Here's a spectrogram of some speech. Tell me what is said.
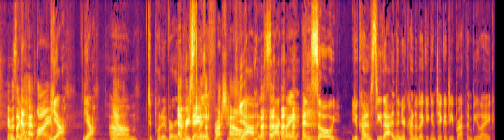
It was like a headline. yeah, yeah. Yeah. Um, to put it very Every day is a fresh hell. Yeah, exactly. and so you kind of see that, and then you're kind of like you can take a deep breath and be like,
